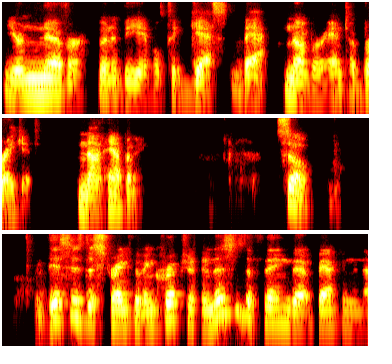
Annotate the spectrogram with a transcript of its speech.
You're never going to be able to guess that number and to break it. Not happening. So, this is the strength of encryption. And this is the thing that back in the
